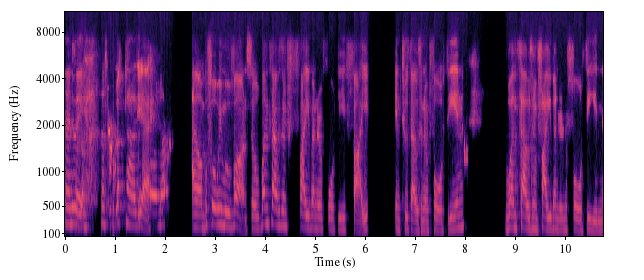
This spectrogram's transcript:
Anyway, that's look, target. Yeah um, before we move on, so 1,545 in 2014, 1,514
